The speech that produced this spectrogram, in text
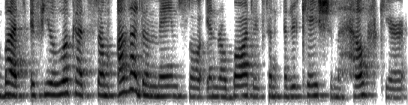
But if you look at some other domains, so in robotics and education, healthcare,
